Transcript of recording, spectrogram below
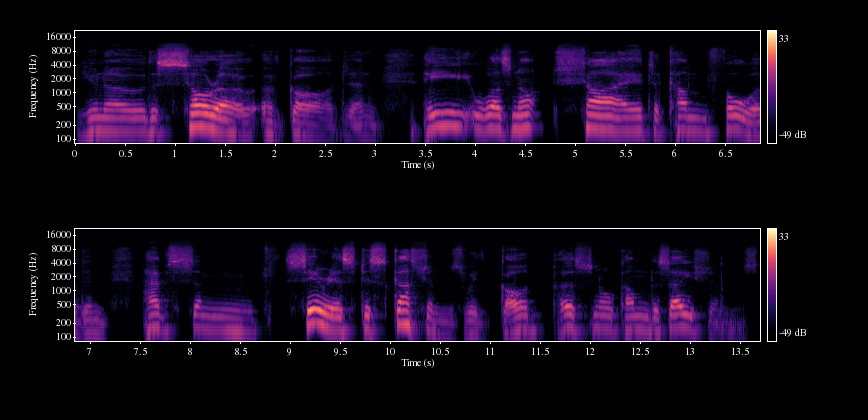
you know, the sorrow of God. And he was not shy to come forward and have some serious discussions with God, personal conversations,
